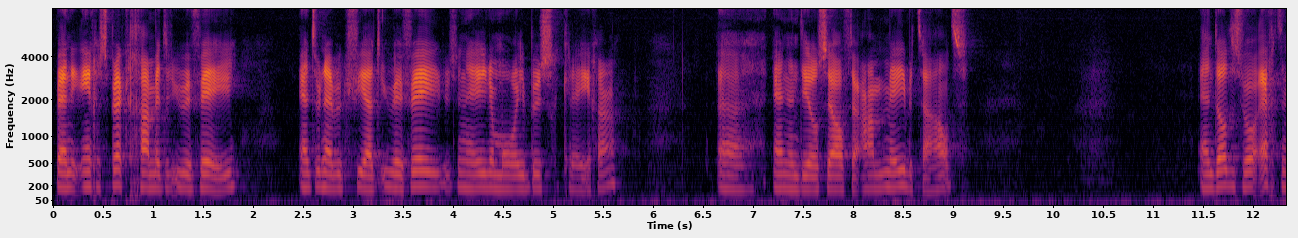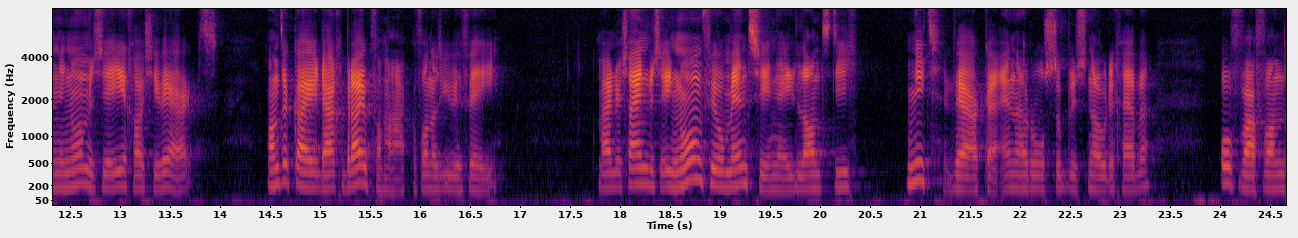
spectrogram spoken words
ben ik in gesprek gegaan met het UWV. En toen heb ik via het UWV dus een hele mooie bus gekregen. Uh, en een deel zelf daaraan meebetaald. En dat is wel echt een enorme zegen als je werkt. Want dan kan je daar gebruik van maken, van het UWV. Maar er zijn dus enorm veel mensen in Nederland die niet werken en een rolstoelbus nodig hebben. Of waarvan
